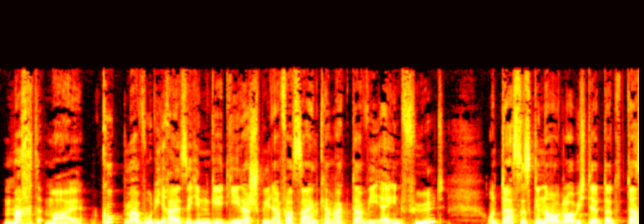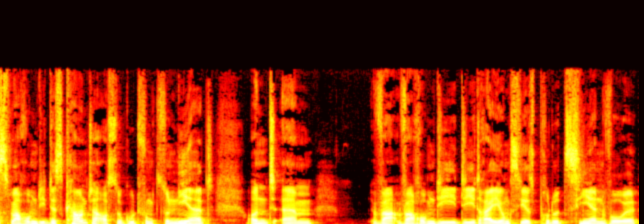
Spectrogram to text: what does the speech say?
macht mal, guckt mal, wo die Reise hingeht. Jeder spielt einfach seinen Charakter, wie er ihn fühlt. Und das ist genau, glaube ich, der, das, warum die Discounter auch so gut funktioniert und ähm, wa warum die, die drei Jungs, die es produzieren, wohl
